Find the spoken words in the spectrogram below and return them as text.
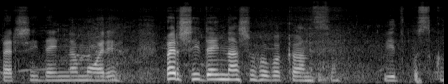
Перший день на морі. Перший день нашого вакансу, відпуску.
